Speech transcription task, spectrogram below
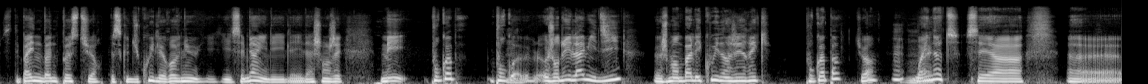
C'était pas une bonne posture, parce que du coup, il est revenu. Il, il- c'est bien, il, a changé. Mais pourquoi pas? Pourquoi? Aujourd'hui, là, il dit, euh, je m'en bats les couilles d'un générique. Pourquoi pas Tu vois Mm. Why not C'est euh, euh,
